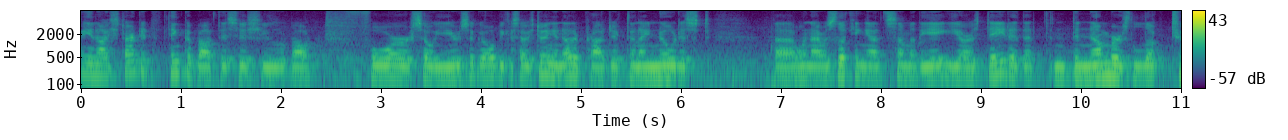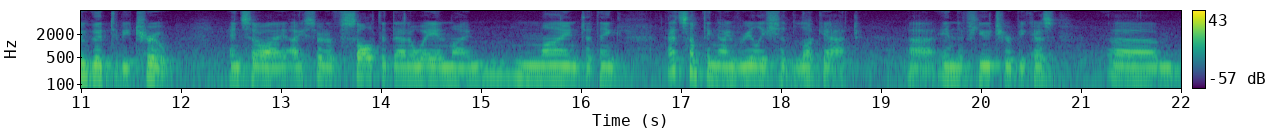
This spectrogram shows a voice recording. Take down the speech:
you know I started to think about this issue about four or so years ago because I was doing another project and I noticed uh, when I was looking at some of the AER's data that the, the numbers looked too good to be true, and so I, I sort of salted that away in my mind to think that's something I really should look at uh, in the future because um,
